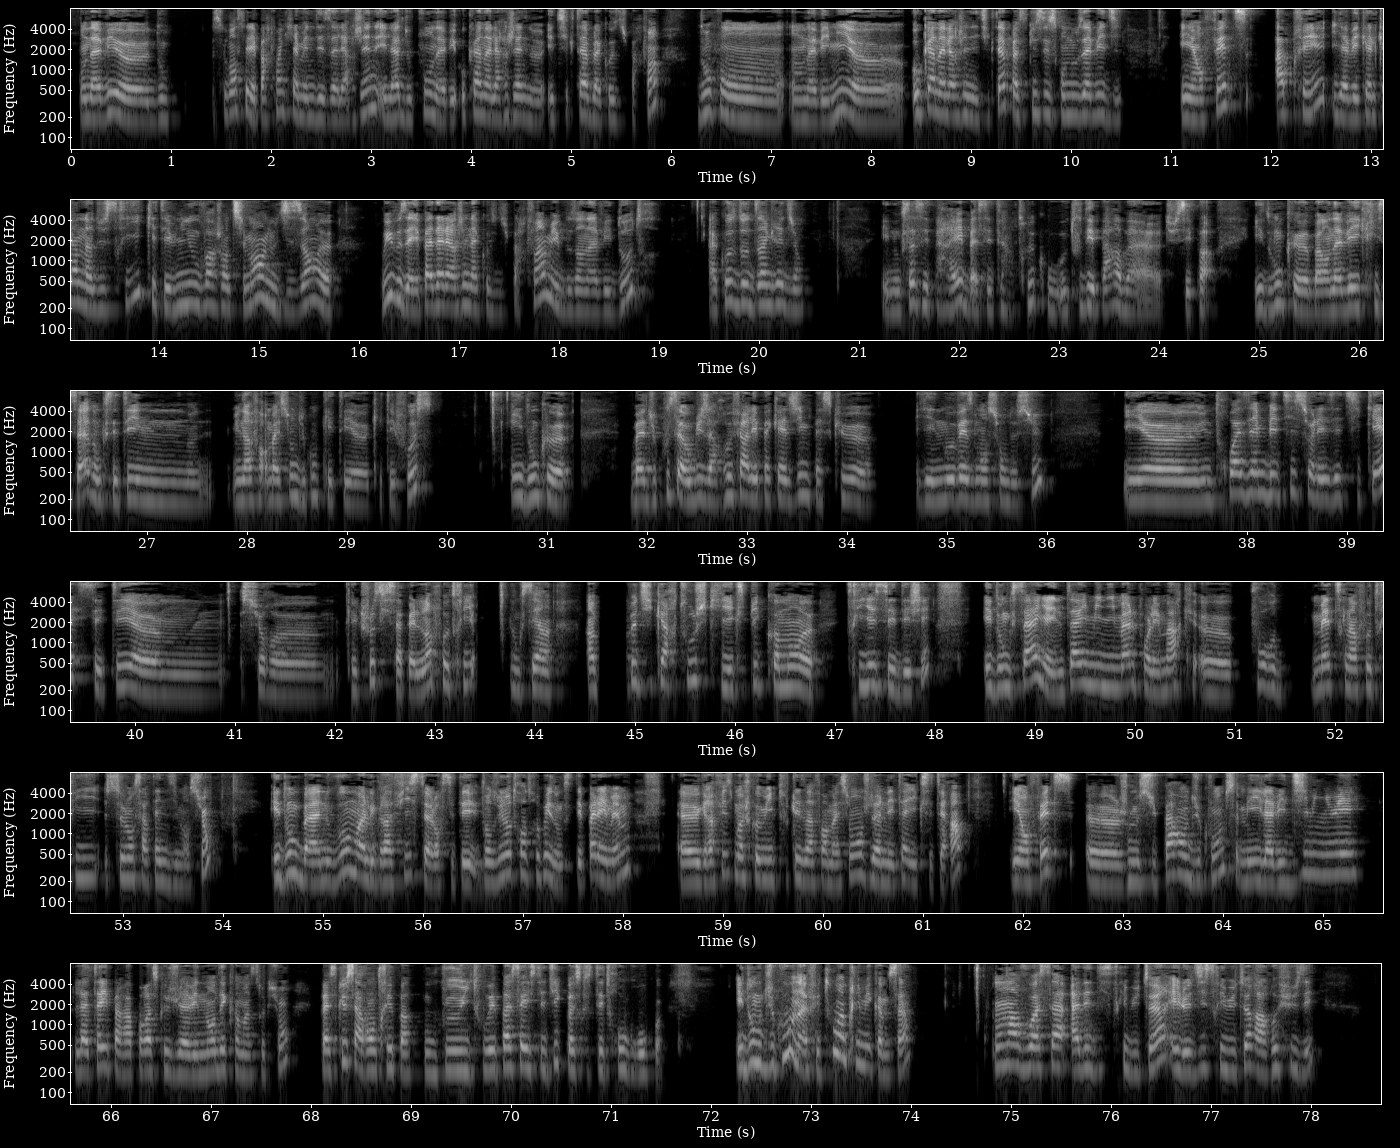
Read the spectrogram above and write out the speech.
on avait donc souvent c'est les parfums qui amènent des allergènes et là du coup on n'avait aucun allergène étiquetable à cause du parfum donc on, on avait mis euh, aucun allergène étiquetable parce que c'est ce qu'on nous avait dit. Et en fait, après, il y avait quelqu'un de l'industrie qui était venu nous voir gentiment en nous disant euh, oui, vous n'avez pas d'allergène à cause du parfum, mais vous en avez d'autres à cause d'autres ingrédients. Et donc ça c'est pareil, bah, c'était un truc où au tout départ, bah tu sais pas. Et donc euh, bah, on avait écrit ça, donc c'était une, information du coup qui était était fausse. Et donc bah du coup ça oblige à refaire les packaging parce que il y a une mauvaise mention dessus. Et euh, une troisième bêtise sur les étiquettes, c'était euh, sur euh, quelque chose qui s'appelle l'infotri. Donc c'est un, petit cartouche qui explique comment euh, trier ses déchets. Et donc ça, il y a une taille minimale pour les marques euh, pour mettre l'infotri selon certaines dimensions. Et donc, bah, à nouveau, moi, le graphiste, alors c'était dans une autre entreprise, donc c'était pas les mêmes. Euh, graphiste, moi, je communique toutes les informations, je donne les tailles, etc. Et en fait, euh, je me suis pas rendu compte, mais il avait diminué la taille par rapport à ce que je lui avais demandé comme instruction parce que ça rentrait pas ou qu'il trouvait pas ça esthétique parce que c'était trop gros quoi. Et donc du coup, on a fait tout imprimer comme ça. On envoie ça à des distributeurs et le distributeur a refusé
